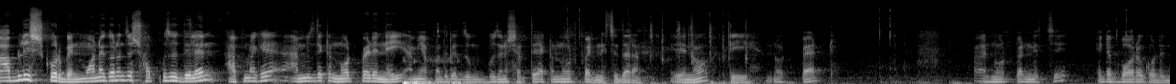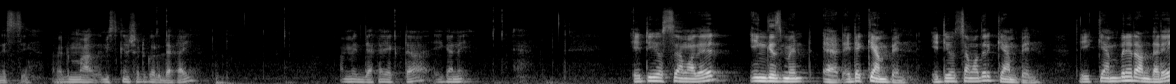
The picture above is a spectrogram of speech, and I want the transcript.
পাবলিশ করবেন, মনে করেন যে সব কিছু দিলেন, আপনাকে, আমি যদি একটা নোট প্যাডে নেই, আমি আপনাদেরকে বোঝানোর সাথে একটা নোট প্যাড নিচ্ছি দাঁড়ান এন টি নোট প্যাড নোট প্যাড নিচ্ছি, এটা বড় করে নিচ্ছি। আমি একটা স্ক্রিনশট করে দেখাই। আমি দেখাই একটা, এখানে এটি হচ্ছে আমাদের এঙ্গেজমেন্ট অ্যাড এটা ক্যাম্পেন এটি হচ্ছে আমাদের ক্যাম্পেন তো এই ক্যাম্পেনের আন্ডারে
